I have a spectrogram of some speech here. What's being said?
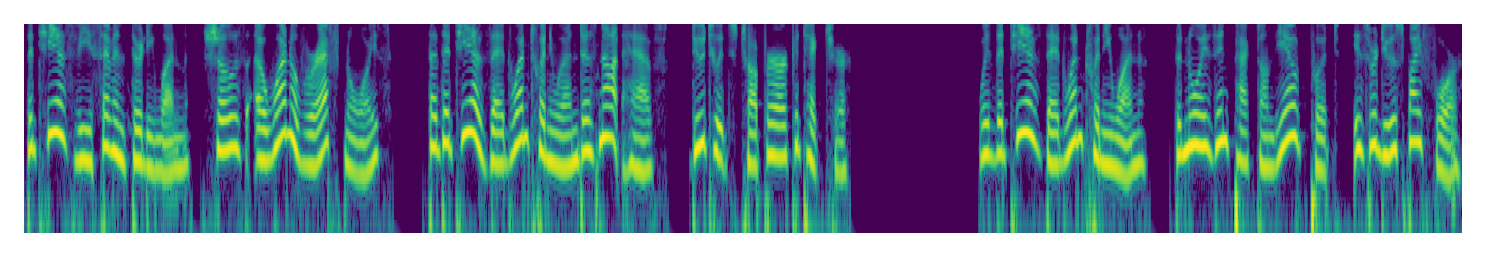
the TSV731 shows a 1 over F noise that the TSZ121 does not have due to its chopper architecture. With the TSZ121, the noise impact on the output is reduced by 4.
